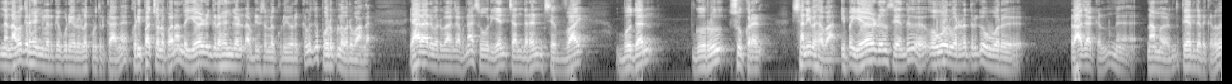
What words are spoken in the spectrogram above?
இந்த நவகிரகங்கள் இருக்கக்கூடியவர்களை கொடுத்துருக்காங்க. குறிப்பாக சொல்லப்போனால் அந்த ஏழு கிரகங்கள் அப்படின்னு சொல்லக்கூடியவர்களுக்கு பொறுப்பில் வருவாங்க. யார் யார் வருவாங்க அப்படின்னா சூரியன் சந்திரன் செவ்வாய் புதன் குரு சுக்கரன் சனி பகவான். இப்போ ஏழும் சேர்ந்து ஒவ்வொரு வருடத்திற்கு ஒவ்வொரு ராஜாக்கள்னு நாம் வந்து தேர்ந்தெடுக்கிறது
